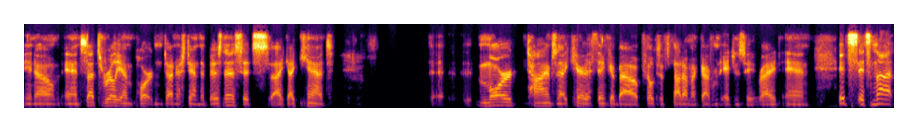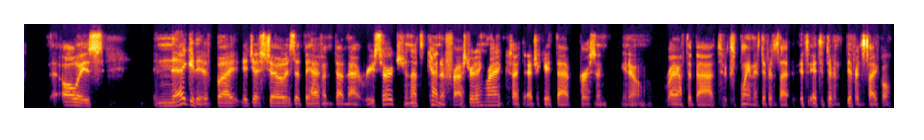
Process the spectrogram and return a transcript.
you know, and so that's really important to understand the business. It's like I can't uh, more times than I care to think about. Folks have thought I'm a government agency, right? And it's it's not always negative, but it just shows that they haven't done that research, and that's kind of frustrating, right? Because I have to educate that person, you know, right off the bat to explain this different. It's it's a different different cycle.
